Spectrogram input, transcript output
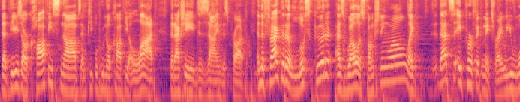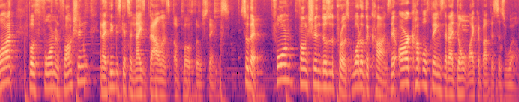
that these are coffee snobs and people who know coffee a lot that actually designed this product. And the fact that it looks good as well as functioning well, like that's a perfect mix, right? You want both form and function, and I think this gets a nice balance of both those things. So there, form, function, those are the pros. What are the cons? There are a couple things that I don't like about this as well.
